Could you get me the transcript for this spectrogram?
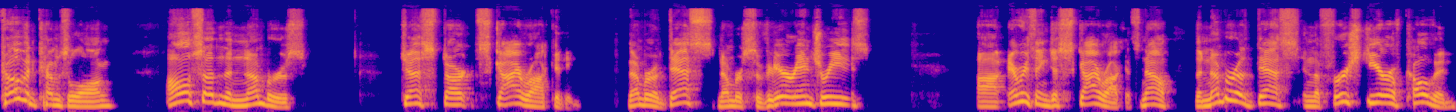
COVID comes along all of a sudden the numbers just start skyrocketing. Number of deaths, number of severe injuries, uh, everything just skyrockets. Now, the number of deaths in the first year of COVID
